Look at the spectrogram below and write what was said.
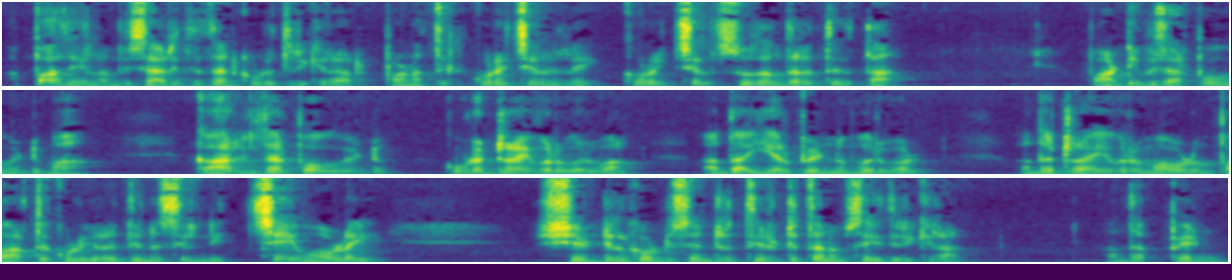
அப்பா அதையெல்லாம் விசாரித்து தான் கொடுத்திருக்கிறார். பணத்துக்கு குறைச்சல் இல்லை. குறைச்சல் சுதந்திரத்துக்கு தான். பாண்டி பஜார் போக வேண்டுமா? காரில் தான் போக வேண்டும். கூட டிரைவர் வருவான் அந்த ஐயர் பெண்ணும் வருவாள். அந்த டிரைவரும் அவளும் பார்த்து கொள்கிற தினசில் நிச்சயம் அவளை ஷெட்டில் கொண்டு சென்று திருட்டுத்தனம் செய்திருக்கிறான். அந்த பெண்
